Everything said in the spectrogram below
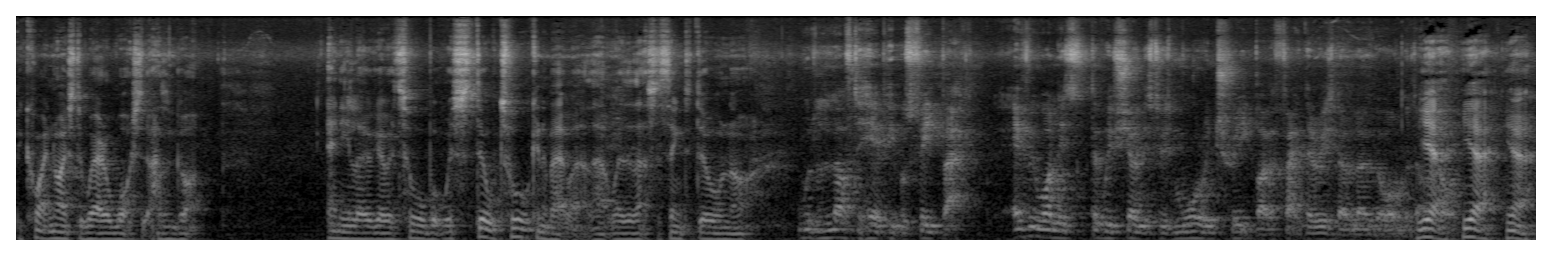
Be quite nice to wear a watch that hasn't got any logo at all, but we're still talking about that whether that's the thing to do or not. Would love to hear people's feedback. Everyone is that we've shown this to is more intrigued by the fact there is no logo on the dial. Yeah, yeah, yeah.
